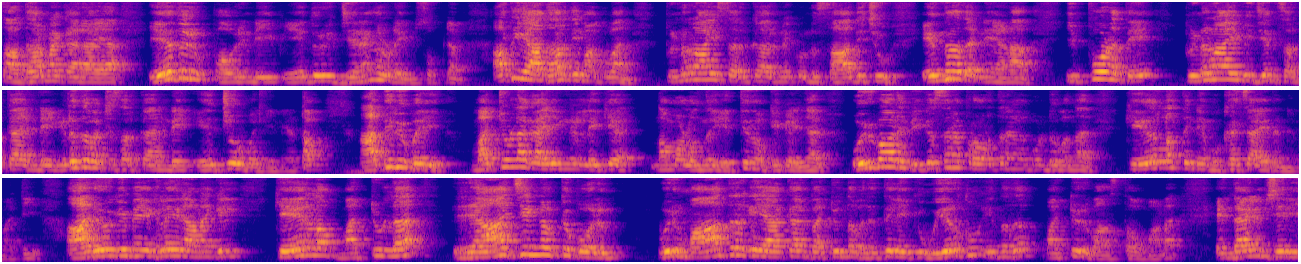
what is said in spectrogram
സാധാരണക്കാരായ ഏതൊരു പൗരന്റെയും ഏതൊരു ജനങ്ങളുടെയും സ്വപ്നം. അത് യാഥാർത്ഥ്യമാക്കുവാൻ പിണറായി സർക്കാരിനെ കൊണ്ട് സാധിച്ചു എന്നത് തന്നെയാണ് ഇപ്പോഴത്തെ പിണറായി വിജയൻ സർക്കാരിന്റെ ഇടതുപക്ഷ സർക്കാരിന്റെ ഏറ്റവും വലിയ നേട്ടം. അതിലുപരി മറ്റുള്ള കാര്യങ്ങളിലേക്ക് നമ്മൾ ഒന്ന് എത്തി നോക്കിക്കഴിഞ്ഞാൽ ഒരുപാട് വികസന പ്രവർത്തനങ്ങൾ കൊണ്ടുവന്ന് കേരളത്തിന്റെ മുഖച്ഛായ തന്നെ മാറ്റി. ആരോഗ്യ മേഖലയിലാണെങ്കിൽ കേരളം മറ്റുള്ള രാജ്യങ്ങൾക്ക് പോലും ഒരു മാതൃകയാക്കാൻ പറ്റുന്ന വിധത്തിലേക്ക് ഉയർന്നു എന്നത് മറ്റൊരു വാസ്തവമാണ്. എന്തായാലും ശരി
